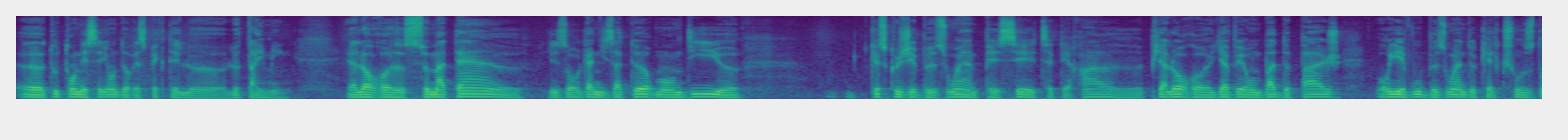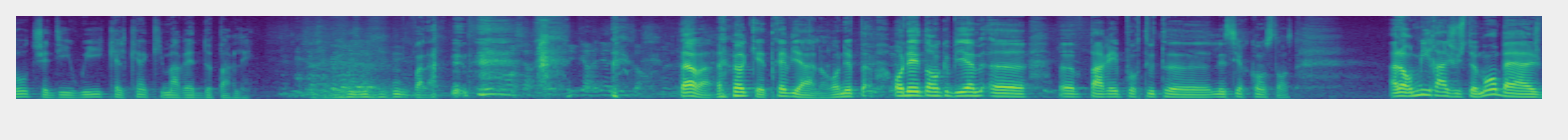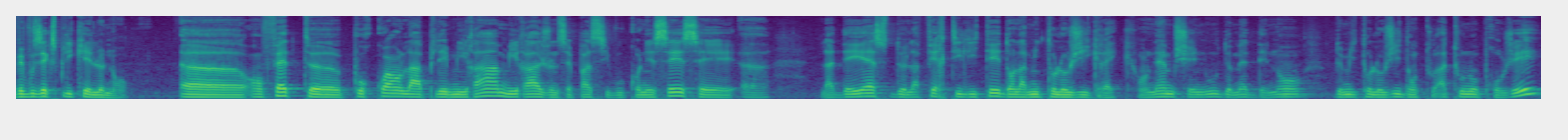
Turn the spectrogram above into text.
euh, tout en essayant de respecter le, timing. Et alors euh, ce matin, euh, les organisateurs m'ont dit qu'est-ce que j'ai besoin, un PC, etc. Puis alors, il y avait en bas de page, auriez-vous besoin de quelque chose d'autre? J'ai dit oui, quelqu'un qui m'arrête de parler. voilà. Ça va, ok, très bien. Alors, on est, on est donc bien euh, euh, paré pour toutes euh, les circonstances. Alors, Mira, justement, ben, je vais vous expliquer le nom. En fait, pourquoi on l'a appelé Mira? Mira, je ne sais pas si vous connaissez, c'est la déesse de la fertilité dans la mythologie grecque. On aime chez nous de mettre des noms de mythologie dans tout- à tous nos projets.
